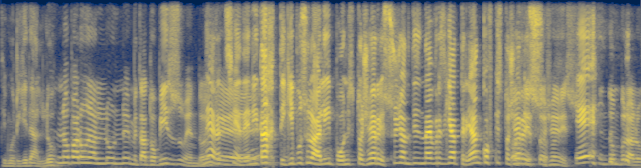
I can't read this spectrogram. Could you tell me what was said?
Δημιουργείται αλλού. να πάρουμε αλλού, ναι, μετατοπίζουμε το. Ναι ρε, και- τσι, δεν είναι η τακτική που σου λέει πονείς το χέρι σου και αντί να βρεις γιατριά, κόφκεις το χέρι Κόφτεις σου. το χέρι σου. Ε. Δεν τον προλαλού.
